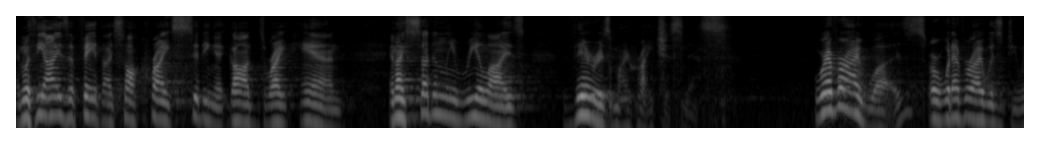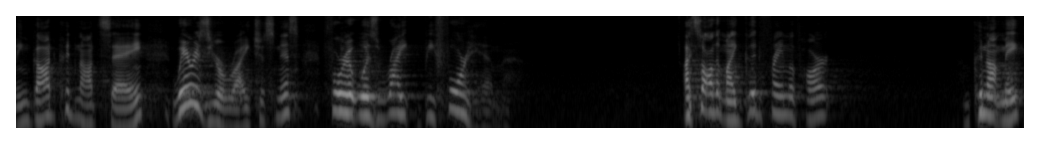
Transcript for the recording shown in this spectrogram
And with the eyes of faith, I saw Christ sitting at God's right hand, and I suddenly realized there is my righteousness. Wherever I was or whatever I was doing, God could not say, Where is your righteousness? For it was right before Him. I saw that my good frame of heart could not make,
